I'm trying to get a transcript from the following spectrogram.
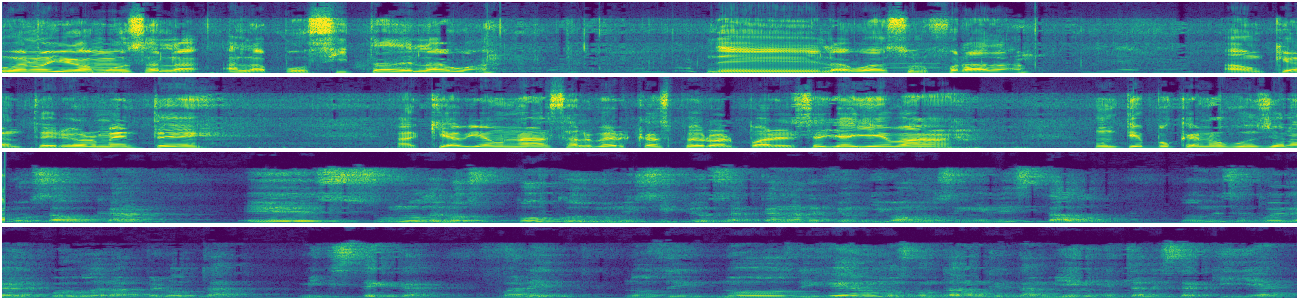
Pues bueno, llegamos a la, a la posita del agua, del agua sulfrada, aunque anteriormente aquí había unas albercas, pero al parecer ya lleva un tiempo que no funciona. Cosauca es uno de los pocos municipios acá en la región y vamos en el estado donde se juega el juego de la pelota mixteca, ¿vale? Nos dijeron, nos contaron que también en Talistaquilla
